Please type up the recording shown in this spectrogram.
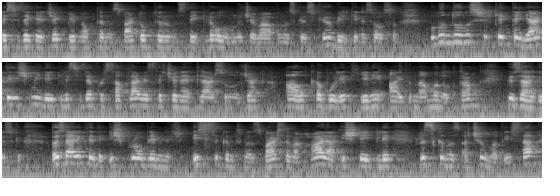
ve size gelecek bir noktanız var. Doktorunuzla ilgili olumlu cevabınız gözüküyor. Bilginiz olsun. Bulunduğunuz şirkette yer değişimiyle ilgili size fırsatlar ve seçenekler sunulacak. Al, kabul et. Yeni aydınlanma noktan güzel gözüküyor. Özellikle de iş probleminiz, iş sıkıntınız varsa ve hala işle ilgili rızkınız açılmadıysa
